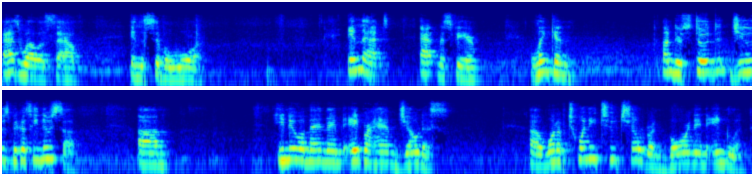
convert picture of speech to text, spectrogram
as well as south in the Civil War. In that atmosphere, Lincoln understood Jews because he knew some. Um, he knew a man named Abraham Jonas uh, one of 22 children born in England,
